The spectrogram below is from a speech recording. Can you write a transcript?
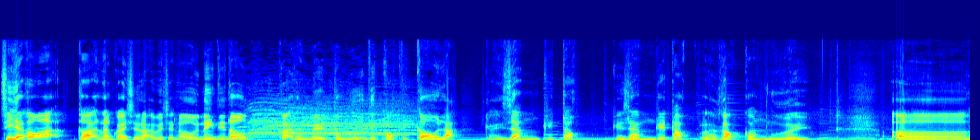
Xin chào các bạn, các bạn đang quay trở lại với channel Ninh Tito Các bạn thân mến, tục ngữ thì có cái câu là Cái răng, cái tóc, cái răng, cái tóc là góc con người. Ờ,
